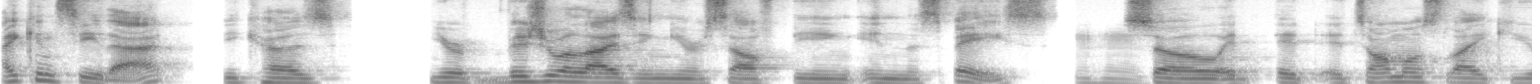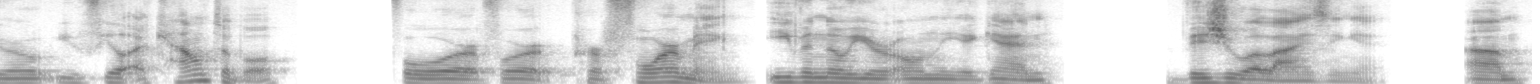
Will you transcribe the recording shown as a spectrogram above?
I can see that because you're visualizing yourself being in the space. Mhm. So it, it it's almost like you you feel accountable for for performing, even though you're only again visualizing it. Um,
